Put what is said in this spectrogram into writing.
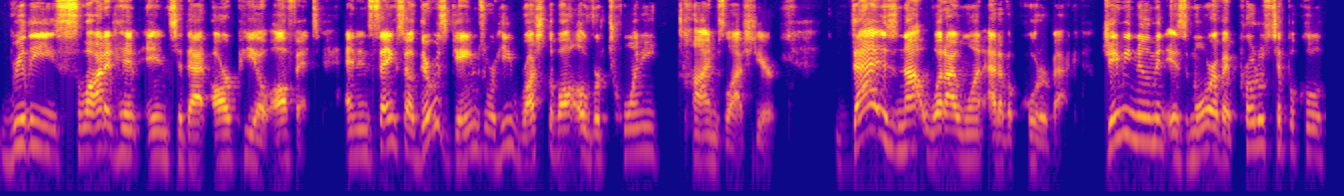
really slotted him into that RPO offense, and in saying so, there was games where he rushed the ball over 20 times last year. That is not what I want out of a quarterback. Jamie Newman is more of a prototypical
